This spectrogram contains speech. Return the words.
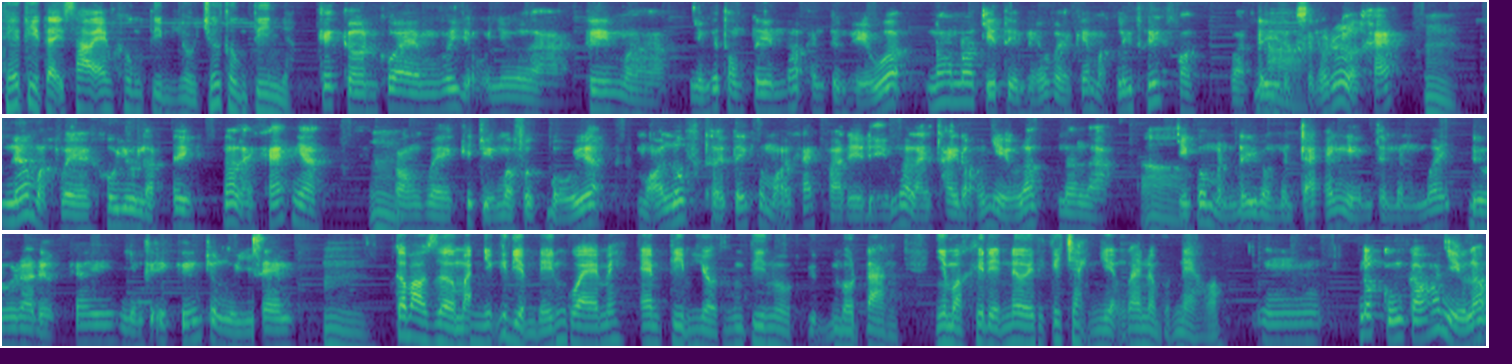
thế thì tại sao em không tìm hiểu trước thông tin nhỉ cái kênh của em ví dụ như là khi mà những cái thông tin đó em tìm hiểu á nó nó chỉ tìm hiểu về cái mặt lý thuyết thôi và đi À. thực sự nó rất là khác ừ. nếu mà về khu du lịch đi nó lại khác nha Ừ. còn về cái chuyện mà phượt bụi á mỗi lúc thời tiết nó mỗi khác và địa điểm nó lại thay đổi nhiều lắm nên là Ờ. chỉ có mình đi và mình trải nghiệm thì mình mới đưa ra được cái những cái ý kiến cho người xem Ừ. Có bao giờ mà những cái điểm đến của em ấy em tìm hiểu thông tin một một đằng nhưng mà khi đến nơi thì cái trải nghiệm của em là một nẻo không? Ừm, nó cũng có nhiều lắm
